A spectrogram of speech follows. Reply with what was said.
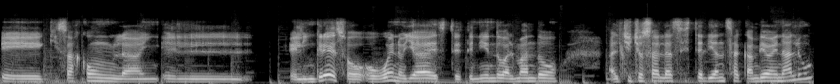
Eh, quizás con la, el, ingreso, o bueno, ya este, teniendo al mando al Chicho Salas, ¿esta alianza cambiaba en algo?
